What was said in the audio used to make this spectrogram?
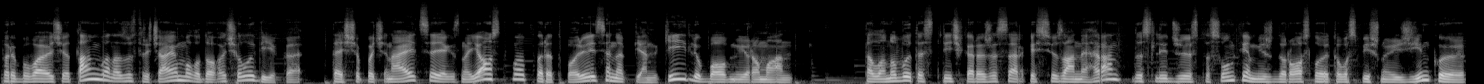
Перебуваючи там, вона зустрічає молодого чоловіка. Те, що починається як знайомство, перетворюється на п'янкий любовний роман. Талановита стрічка режисерки Сюзанни Грант досліджує стосунки між дорослою та успішною жінкою,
